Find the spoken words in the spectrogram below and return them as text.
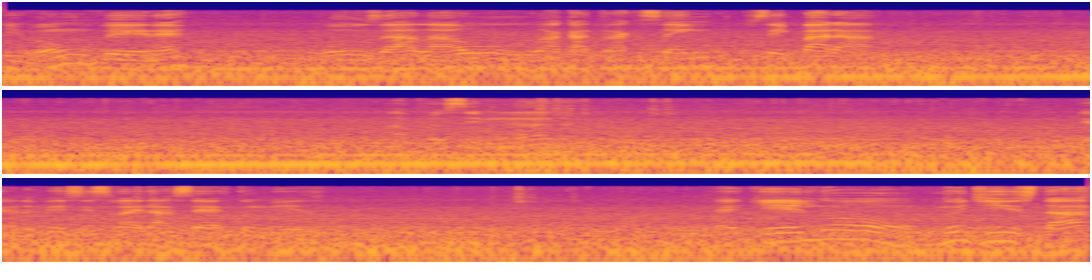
E vamos ver, né? Vou usar lá o a catraca sem, sem parar. Aproximando. Quero ver se isso vai dar certo mesmo. É que ele não, não diz, tá?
